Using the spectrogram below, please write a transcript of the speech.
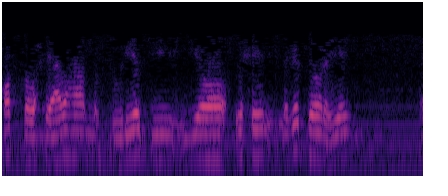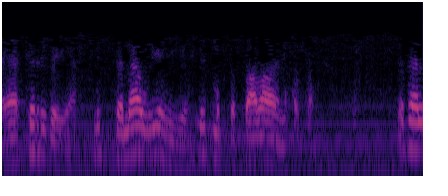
qofka waxyaabaha mas'uuliyaddii iyo wixii laga doonayay ka ridaya mid samaawiya iyo mid muktasaaba bay noqotaa masal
